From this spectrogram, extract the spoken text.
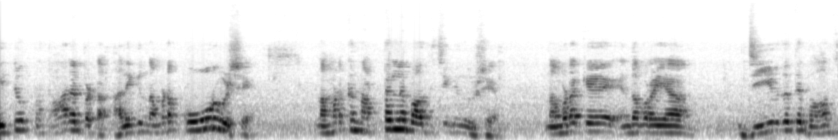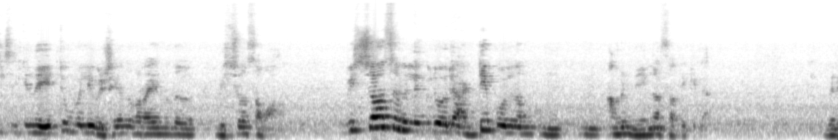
ഏറ്റവും പ്രധാനപ്പെട്ട അല്ലെങ്കിൽ നമ്മുടെ കോർ വിഷയം നമ്മുടെയൊക്കെ നട്ടലിനെ ബാധിച്ചിരിക്കുന്ന വിഷയം നമ്മുടെയൊക്കെ എന്താ പറയുക ജീവിതത്തെ ബാധിച്ചിരിക്കുന്ന ഏറ്റവും വലിയ വിഷയം എന്ന് പറയുന്നത് വിശ്വാസമാണ്. വിശ്വാസമില്ലെങ്കിൽ ഒരു അടി പോലും നമുക്ക് അങ്ങ് നീങ്ങാൻ സാധിക്കില്ല. ഇവർ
